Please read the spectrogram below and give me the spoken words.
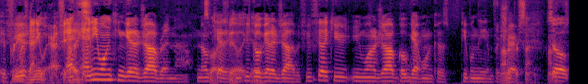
if pretty you. much anywhere. I feel a- like anyone can get a job right now. No That's what I kidding. feel You like, could yeah. go get a job if you feel like you, you want a job. Go get one because people need them for hundred sure. percent. So-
